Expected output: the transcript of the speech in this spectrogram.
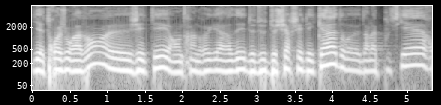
il y a trois jours avant, euh, j'étais en train de regarder, de, de, de chercher des cadres dans la poussière,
